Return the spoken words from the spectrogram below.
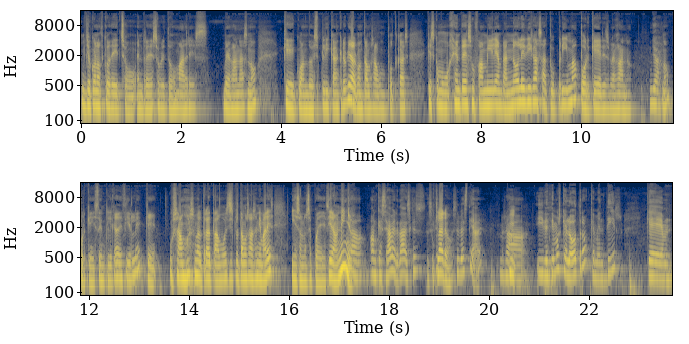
Yo conozco, de hecho, en redes, sobre todo madres veganas, ¿no? Que cuando explican, creo que ya lo contamos en algún podcast, que es como gente de su familia, en plan, no le digas a tu prima por qué eres vegana, Ya. ¿no? Porque eso implica decirle que usamos, maltratamos y explotamos a los animales y eso no se puede decir a un niño. Ya, Aunque sea verdad, es que es, Claro. es bestia, ¿eh? O sea, Y decimos que lo otro, que mentir, que,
